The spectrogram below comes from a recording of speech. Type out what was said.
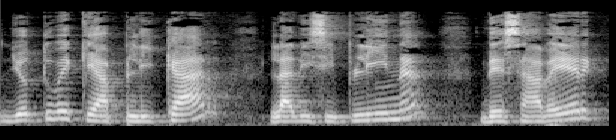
yo tuve que aplicar la disciplina de saber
